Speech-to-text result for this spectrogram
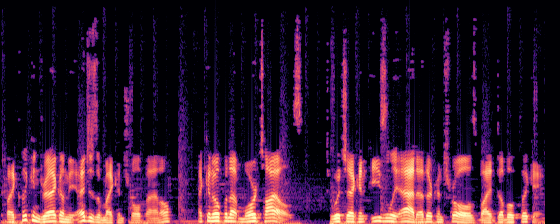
If I click and drag on the edges of my control panel, I can open up more tiles, to which I can easily add other controls by double clicking.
